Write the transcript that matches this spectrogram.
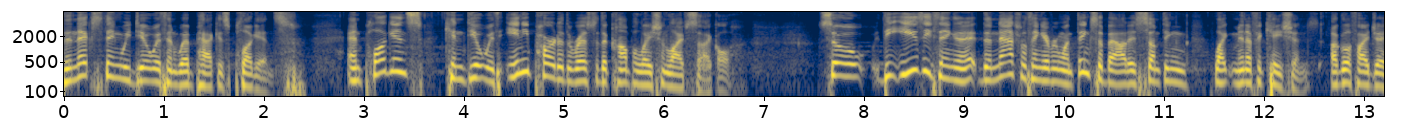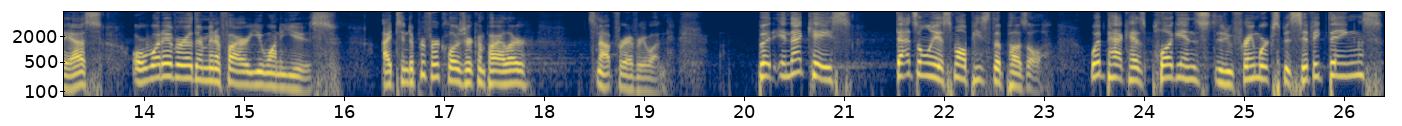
the next thing we deal with in Webpack is plugins. And plugins can deal with any part of the rest of the compilation lifecycle. So the easy thing, the natural thing everyone thinks about is something like minification, Uglify.js, or whatever other minifier you want to use. I tend to prefer Closure compiler. It's not for everyone. But in that case, that's only a small piece of the puzzle. Webpack has plugins to do framework-specific things.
